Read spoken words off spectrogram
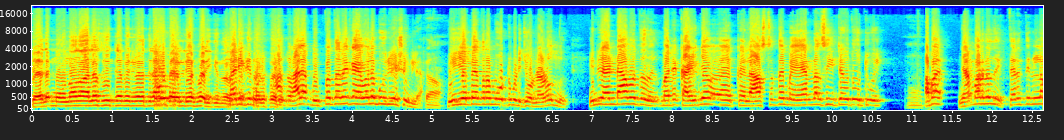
കേവലം മൂന്നോ നാലോ സീറ്റിന്റെ പിൻബലത്തിലാണ് എൽ ഡി എഫ് ഭരിക്കുന്നത്. ഇപ്പൊ തന്നെ കേവല ഭൂരിപക്ഷം ഇല്ല ബി ജെ പി എത്ര വോട്ട് പിടിച്ചുകൊണ്ടാണ് ഒന്ന്. ഇനി രണ്ടാമത്തത് മറ്റേ കഴിഞ്ഞ ലാസ്റ്റത്തെ മേയറുടെ സീറ്റ് തോറ്റുപോയി. അപ്പൊ ഞാൻ പറഞ്ഞത് ഇത്തരത്തിലുള്ള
